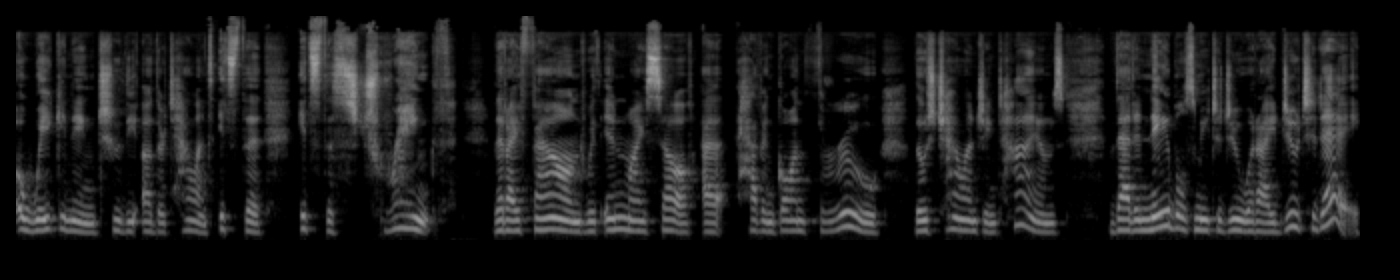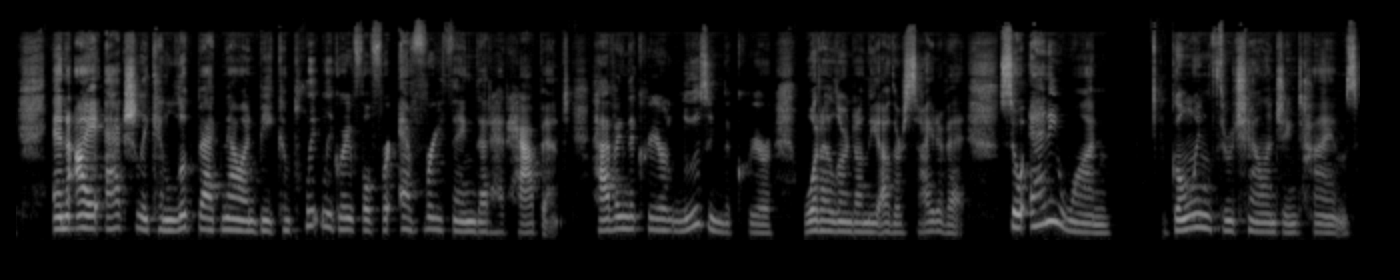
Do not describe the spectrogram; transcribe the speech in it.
awakening to the other talents. It's the it's the strength that I found within myself at having gone through those challenging times that enables me to do what I do today. And I actually can look back now and be completely grateful for everything that had happened having the career, losing the career, what I learned on the other side of it. So, anyone going through challenging times,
